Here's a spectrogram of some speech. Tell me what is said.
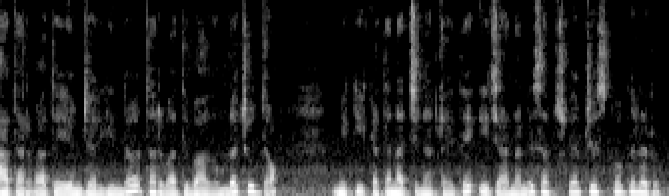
ఆ తర్వాత ఏం జరిగిందో తర్వాతి భాగంలో చూద్దాం. మీకు ఈ కథ నచ్చినట్లయితే ఈ ఛానల్ని సబ్స్క్రైబ్ చేసుకోగలరు.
